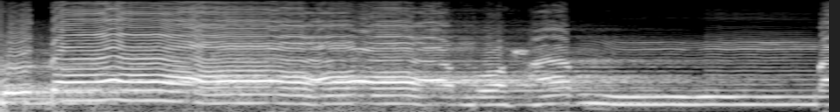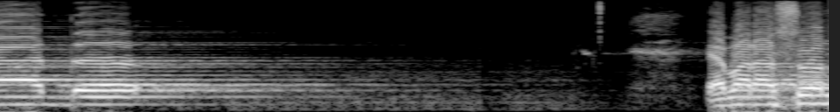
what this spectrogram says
হুদা মুহাম্মদ। এবার আসুন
